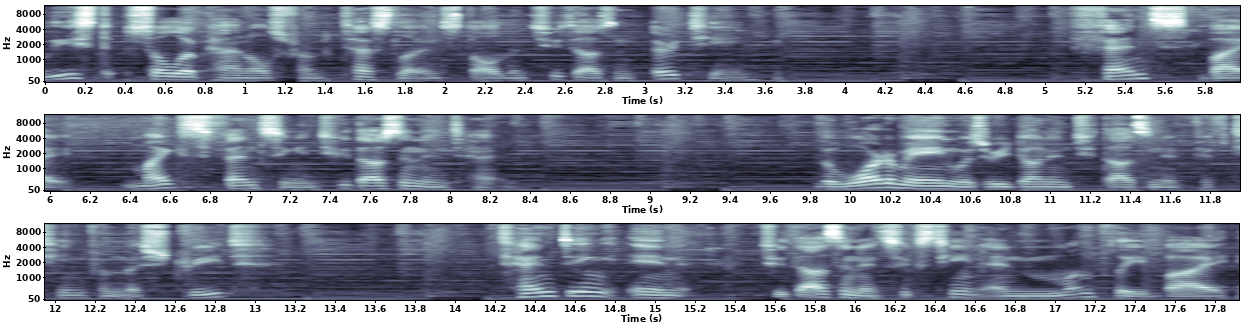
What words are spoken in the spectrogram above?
Leased solar panels from Tesla installed in 2013. Fenced by Mike's Fencing in 2010. The water main was redone in 2015 from the street. Tenting in 2016 and monthly by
